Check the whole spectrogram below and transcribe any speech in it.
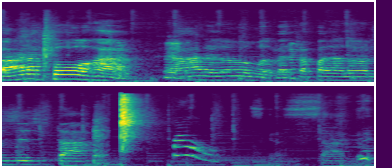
Para, porra! Caramba, vai atrapalhar na hora de editar. Desgraçado.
